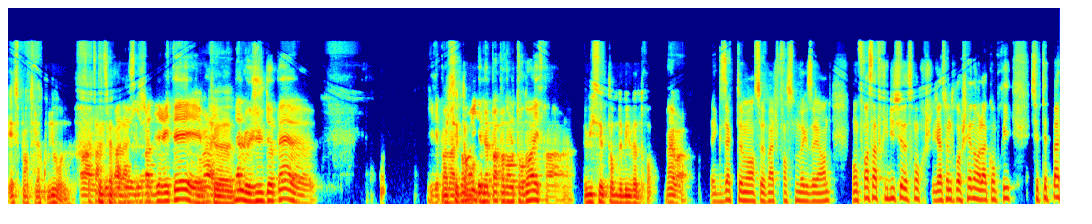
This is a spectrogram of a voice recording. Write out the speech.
Et se planter la Coupe du Monde. Ah, il n'y a, pas, de vérité. Et voilà, euh... le juge de paix, euh, il est pas maintenant, il est même pas pendant le tournoi, il sera. Voilà. 8 septembre 2023. Ouais, voilà. Exactement, ce match France-Nouvelle-Zélande. Donc France-Afrique du Sud la semaine prochaine, on l'a compris. C'est peut-être pas,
